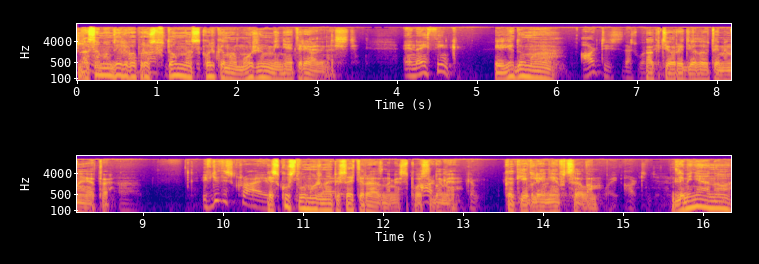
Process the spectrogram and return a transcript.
На самом деле вопрос в том, насколько мы можем менять реальность. И я думаю, актеры делают именно это. Искусство можно описать разными способами, как явление в целом. Для меня оно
